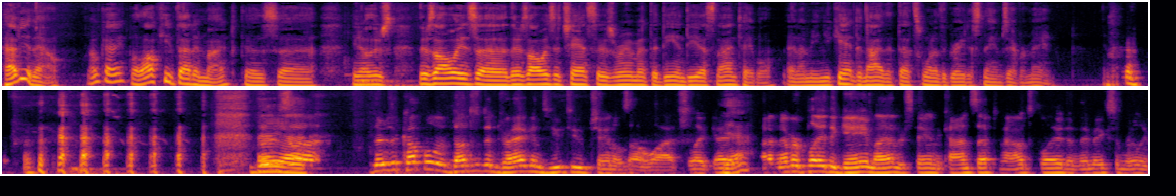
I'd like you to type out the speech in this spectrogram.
have you now? Okay, well I'll keep that in mind because uh, you know there's there's always uh, there's always a chance there's room at the D and DS nine table, and I mean you can't deny that that's one of the greatest names ever made. There's Yeah. uh, there's a couple of Dungeons and Dragons YouTube channels I'll watch. Like, I, Yeah. I've never played the game. I understand the concept and how it's played, and they make some really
